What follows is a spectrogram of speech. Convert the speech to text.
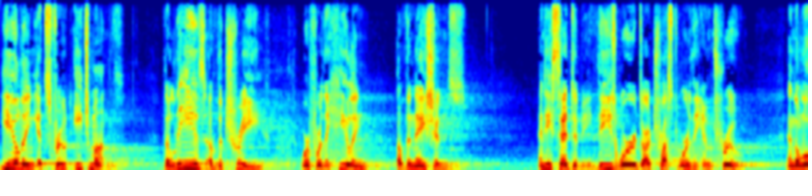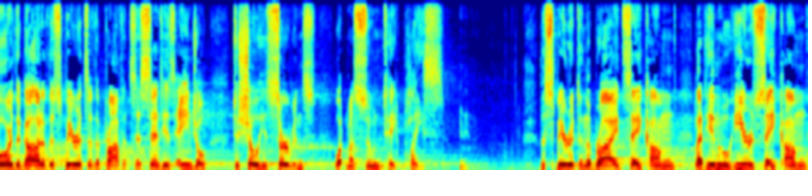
yielding its fruit each month. The leaves of the tree were for the healing of the nations. And he said to me, These words are trustworthy and true. And the Lord, the God of the spirits of the prophets, has sent his angel to show his servants what must soon take place. The Spirit and the bride say, Come. Let him who hears say, Come.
